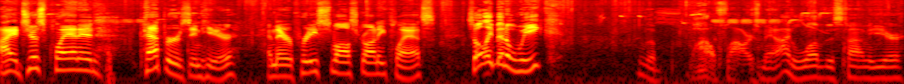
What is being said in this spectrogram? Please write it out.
I had just planted peppers in here and they were pretty small, scrawny plants. It's only been a week. The wildflowers, man, I love this time of year.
